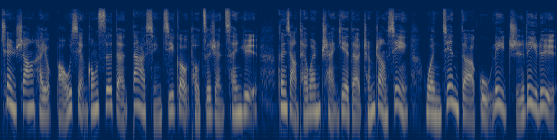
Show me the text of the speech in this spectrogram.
券商，还有保险。公司等大型机构投资人参与，分享台湾产业的成长性、稳健的股利值利率、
